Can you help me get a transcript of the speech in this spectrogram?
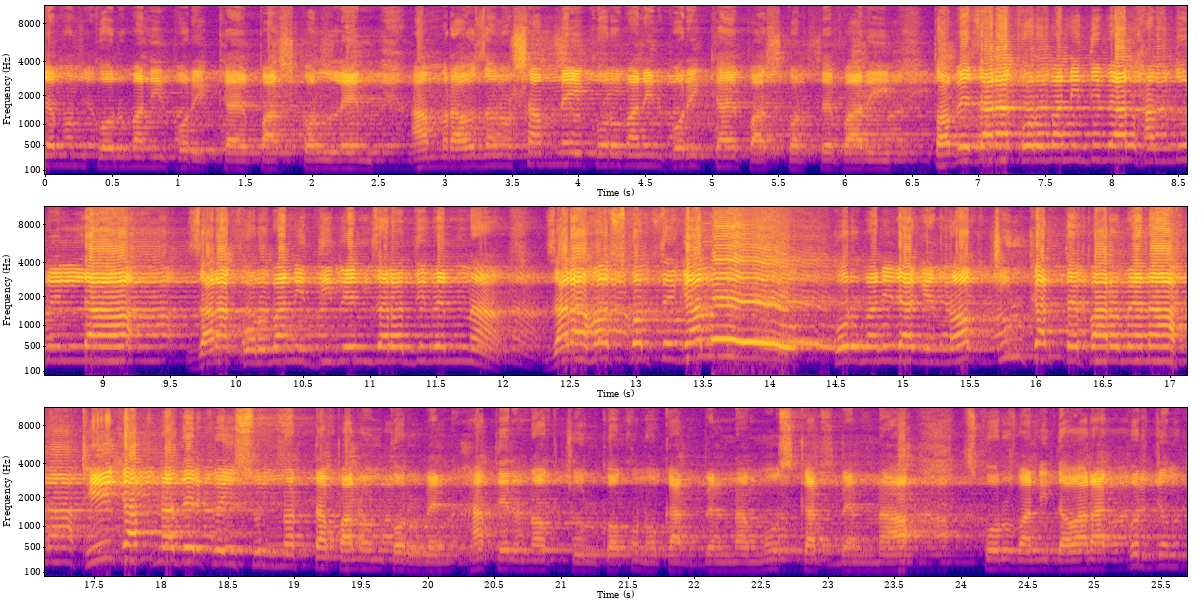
যেমন কোরবানির পরীক্ষায় পাশ করলেন, আমরাও যেন সামনে এই কোরবানির পরীক্ষায় পাশ করতে পারি। তবে যারা কোরবানি দিবে, আলহামদুলিল্লাহ যারা কোরবানি দিবেন, যারা দিবেন না, যারা হজ করতে গেল, কোরবানির আগে নখ চুল কাটতে পারবে না। ঠিক আপনাদেরকে এই সুন্নতটা পালন করবেন। হাতের নখ চুল কখনো কাটবেন না মুস কাটবেন না। কোরবানি দেওয়ার আগ পর্যন্ত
